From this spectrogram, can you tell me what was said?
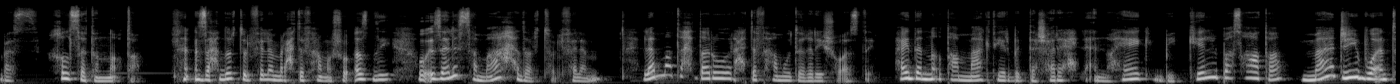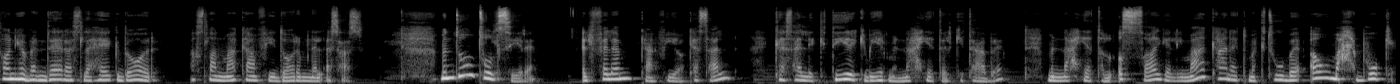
بس خلصت النقطة. إذا حضرتوا الفيلم رح تفهموا شو قصدي وإذا لسه ما حضرتوا الفيلم لما تحضروا رح تفهموا دغري شو قصدي. هيدا النقطة ما كتير بدها شرح لأنه هيك بكل بساطة ما تجيبوا أنطونيو بنديراس لهيك دور. أصلا ما كان في دور من الأساس. من دون طول سيرة الفيلم كان فيه كسل كسل كتير كبير من ناحية الكتابة من ناحية القصة يلي ما كانت مكتوبة أو محبوكة.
